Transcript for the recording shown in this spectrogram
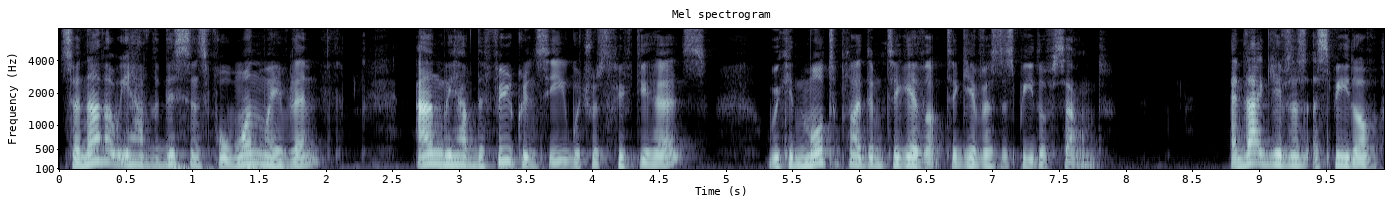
So now that we have the distance for one wavelength and we have the frequency which was 50 hertz, we can multiply them together to give us the speed of sound. And that gives us a speed of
